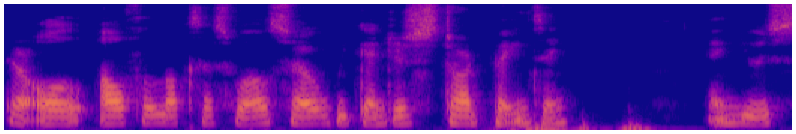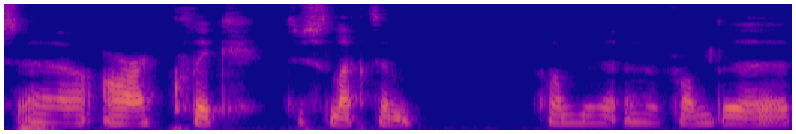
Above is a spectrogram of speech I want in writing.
They're all alpha locked as well, so we can just start painting and use uh, our click to select them from the uh, from the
